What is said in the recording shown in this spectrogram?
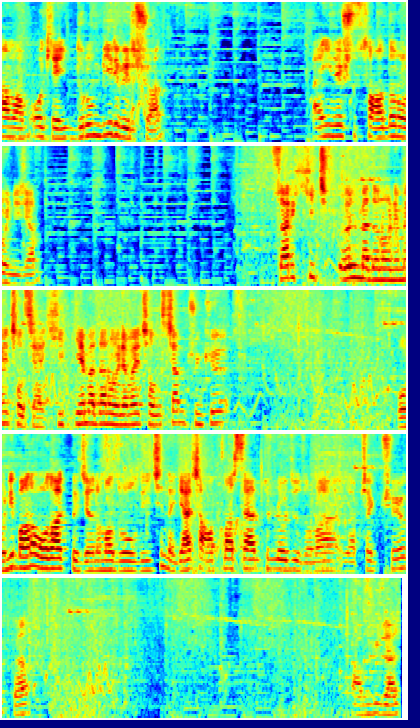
Tamam okey. Durum 1-1 şu an. Ben yine şu sağdan oynayacağım. Bu sefer hiç ölmeden oynamaya çalışacağım. Yani hit yemeden oynamaya çalışacağım çünkü Bonnie bana odaklı canım az olduğu için de. Gerçi atlarsa her türlü öleceğiz ona yapacak bir şey yok da. Tamam güzel.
